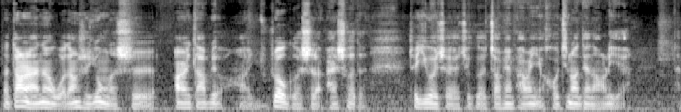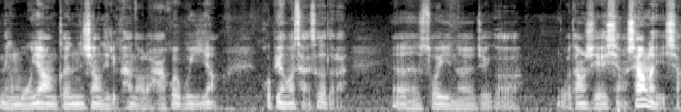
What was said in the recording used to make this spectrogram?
那当然呢，我当时用的是 RAW 啊 RAW 格式来拍摄的，这意味着这个照片拍完以后进到电脑里，它那个模样跟相机里看到的还会不一样，会变回彩色的来。呃，所以呢，这个我当时也想象了一下，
